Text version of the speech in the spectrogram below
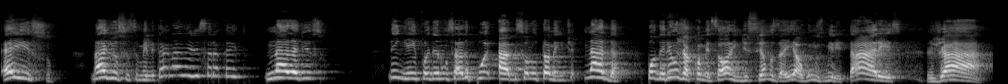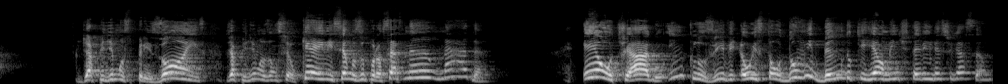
É isso. Na Justiça Militar, nada disso era feito. Nada disso. Ninguém foi denunciado por absolutamente nada. Poderiam já começar, ó, indiciamos aí alguns militares, já já pedimos prisões, já pedimos não sei o quê, iniciamos o processo. Não, nada. Eu, Thiago, inclusive, eu estou duvidando que realmente teve investigação.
